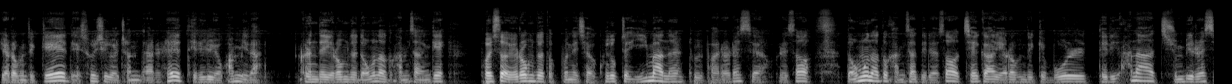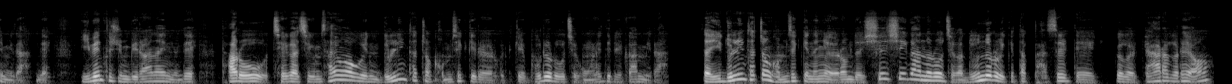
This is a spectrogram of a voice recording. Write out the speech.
여러분들께 내 소식을 전달을 해 드리려고 합니다. 그런데 여러분들 너무나도 감사한 게 벌써 여러분들 덕분에 제가 구독자 2만을 돌파를 했어요. 그래서 너무나도 감사드려서 제가 여러분들께 뭘 드리 하나 준비를 했습니다. 네, 이벤트 준비를 하나 했는데 바로 제가 지금 사용하고 있는 눌림 타점 검색기를 여러분들께 무료로 제공을 해드릴까 합니다. 자, 이 눌림 타점 검색기는요, 여러분들 실시간으로 제가 눈으로 이렇게 딱 봤을 때 주가가 이렇게 하락을 해요.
